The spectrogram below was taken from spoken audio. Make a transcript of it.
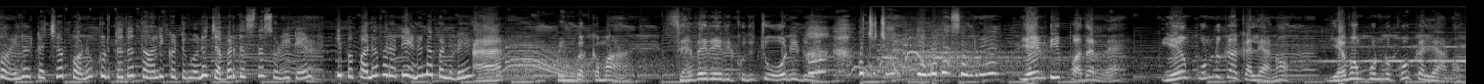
ஃபைனல் டச்சா பணம் கொடுத்ததும் தாலி கட்டுங்கன்னு ஜபர்தஸ்தா சொல்லிட்டேன். இப்ப பணம் வராட்டி என்னென்ன பண்ணுவேன்? பின்பக்கமா செவரேறி குதிச்சு ஓடிடுவேன் என்னடா சொல்றேன் ஏண்டி பதற? என் பொண்ணுக்கா கல்யாணம் எவன் பொண்ணுக்கோ கல்யாணம்.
